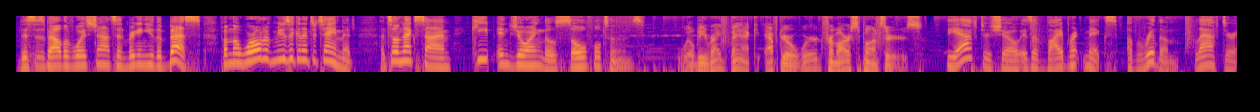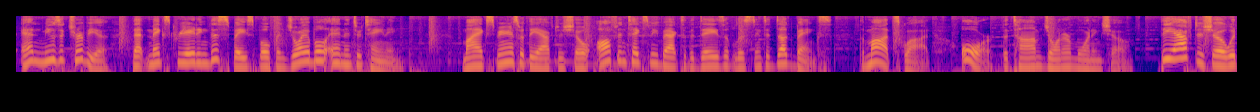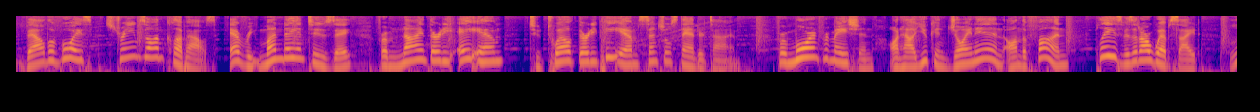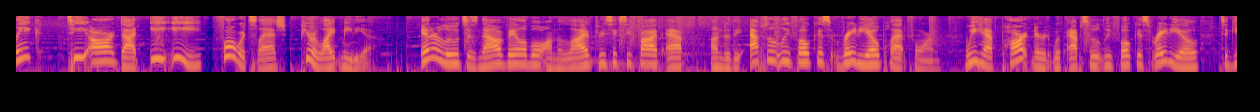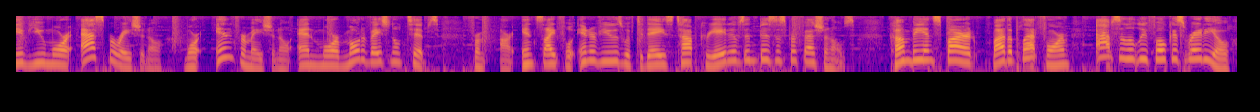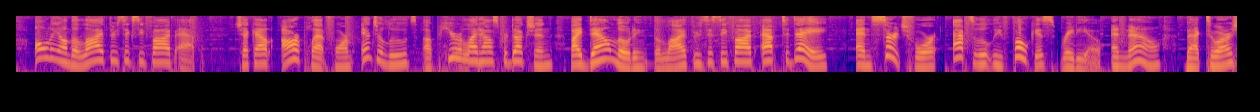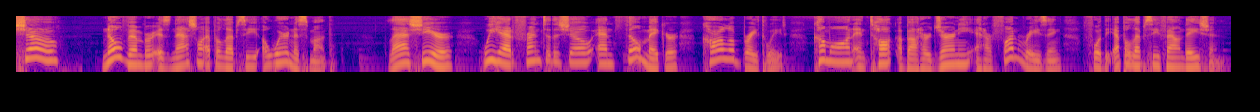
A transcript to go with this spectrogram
This is Val the Voice Johnson bringing you the best from the world of music and entertainment. Until next time, keep enjoying those soulful tunes. We'll be right back after a word from our sponsors. The After Show is a vibrant mix of rhythm, laughter, and music trivia that makes creating this space both enjoyable and entertaining. My experience with the after show often takes me back to the days of listening to Doug Banks, the Mod Squad, or the Tom Joyner Morning Show. The after show with Val the Voice streams on Clubhouse every Monday and Tuesday from 9:30 a.m. to 12:30 p.m. Central Standard Time. For more information on how you can join in on the fun, please visit our website linktr.ee forward slash Pure Light Media. Interludes is now available on the Live 365 app under the Absolutely Focus Radio platform. We have partnered with Absolutely Focus Radio to give you more aspirational, more informational, and more motivational tips from our insightful interviews with today's top creatives and business professionals. Come be inspired by the platform Absolutely Focus Radio, only on the Live 365 app. Check out our platform, Interludes, a pure Lighthouse production, by downloading the Live 365 app today and search for Absolutely Focus Radio. And now, back to our show. November is National Epilepsy Awareness Month. Last year, we had friend to the show and filmmaker Karla Braithwaite come on and talk about her journey and her fundraising for the Epilepsy Foundation.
